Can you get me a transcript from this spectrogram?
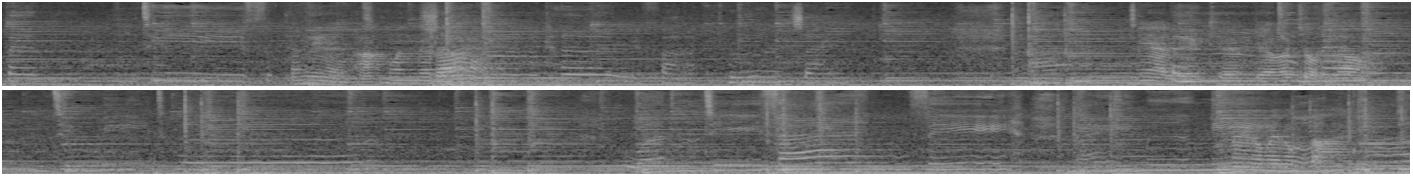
เป็นที่สักถ้าเหนื่อยพักมันก็ได้ หัวใจอาจจะเนี่ยเหลยเทอมเดียวก็จบแล้วที่มีเธอวันที่แสงสีในเมืองนี้แม่ก็ไม่ต้องตายดิความหมาย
